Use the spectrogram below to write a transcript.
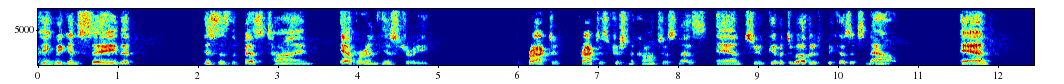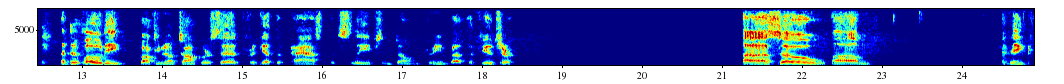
think we can say that this is the best time ever in history to practice practice Krishna consciousness and to give it to others because it's now. And a devotee, Bhaktivinoda Thakur said, forget the past that sleeps and don't dream about the future. Uh, so um, I think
